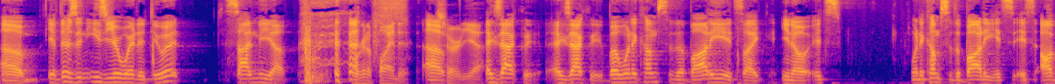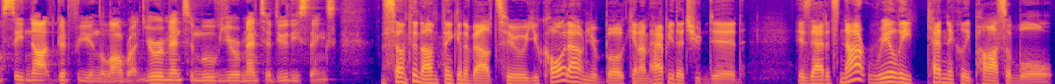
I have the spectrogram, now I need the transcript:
um, if there's an easier way to do it, sign me up. We're gonna find it. Um, sure, yeah. Exactly, exactly. But when it comes to the body, it's like you know, it's when it comes to the body, it's it's obviously not good for you in the long run. You were meant to move. You were meant to do these things. Something I'm thinking about too, you call it out in your book, and I'm happy that you did, is that it's not really technically possible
